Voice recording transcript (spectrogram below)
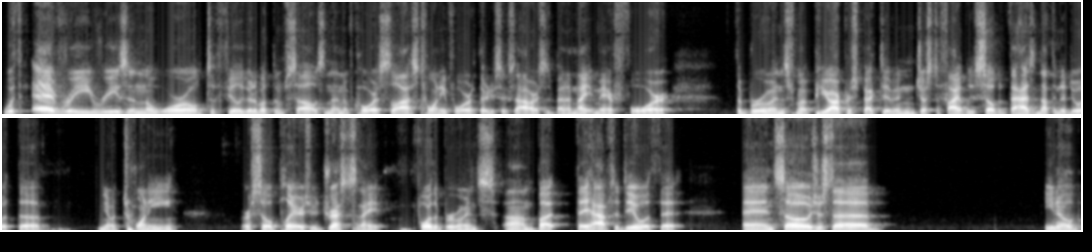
with every reason in the world to feel good about themselves. And then, of course, the last 24, 36 hours has been a nightmare for the Bruins from a PR perspective and justifiably so. But that has nothing to do with the, you know, 20 or so players who dressed tonight for the Bruins, um, but they have to deal with it. And so it's just a, you know,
